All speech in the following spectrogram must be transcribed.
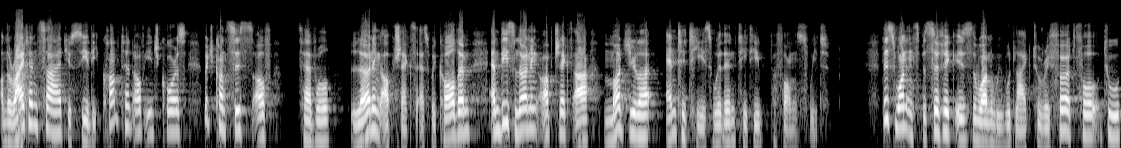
On the right hand side you see the content of each course which consists of several learning objects as we call them and these learning objects are modular entities within TT Performance Suite. This one in specific is the one we would like to refer to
